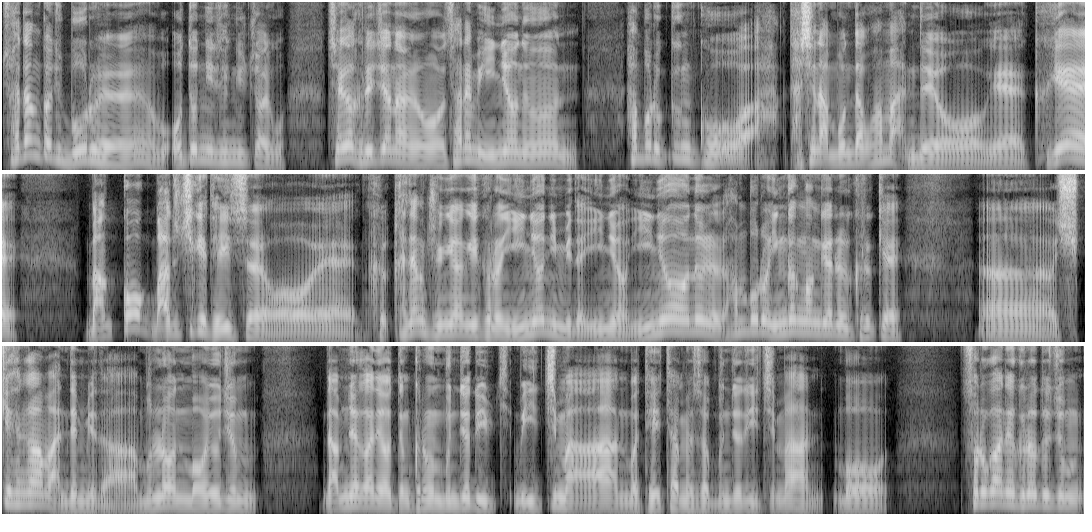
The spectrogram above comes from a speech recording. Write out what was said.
차단까지 뭘 해? 어떤 일이 생길 줄 알고. 제가 그러잖아요. 사람의 인연은 함부로 끊고 아, 다시는 안 본다고 하면 안 돼요. 예. 그게 막 꼭 마주치게 돼 있어요. 예. 그 가장 중요한 게 그런 인연입니다. 인연. 인연을 함부로 인간관계를 그렇게 어, 쉽게 생각하면 안 됩니다. 물론 뭐 요즘 남녀 간의 어떤 그런 문제도 있, 있지만 뭐 데이트하면서 문제도 있지만 뭐 서로 간에 그래도 좀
